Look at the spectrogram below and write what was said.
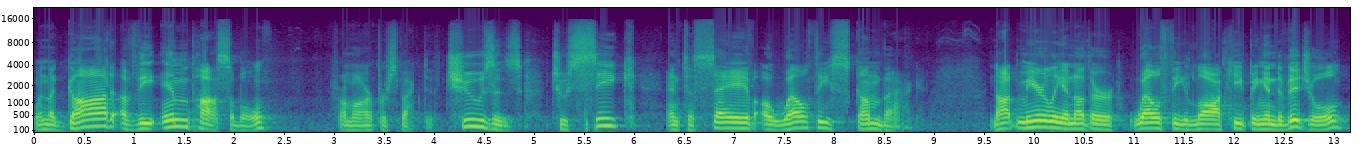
when the God of the impossible, from our perspective, chooses to seek and to save a wealthy scumbag, not merely another wealthy law keeping individual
